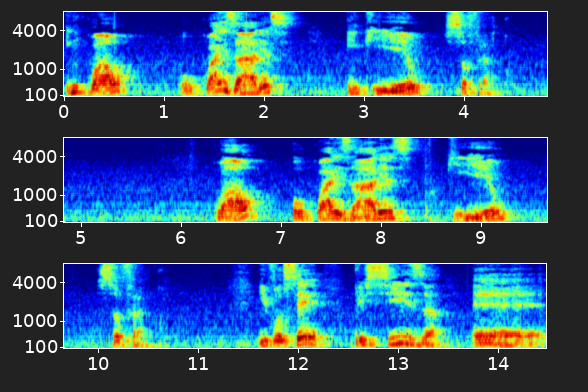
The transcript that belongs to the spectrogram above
Em qual ou quais áreas em que eu sou fraco? Qual ou quais áreas que eu sou fraco? E você precisa, é,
